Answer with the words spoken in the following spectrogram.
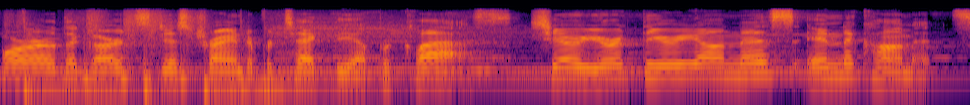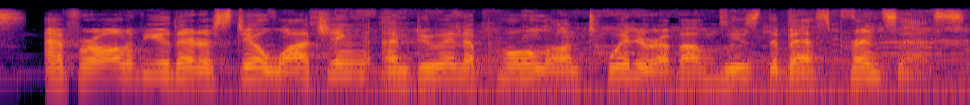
Or are the guards just trying to protect the upper class? Share your theory on this in the comments. And for all of you that are still watching, I'm doing a poll on Twitter about who's the best princess.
